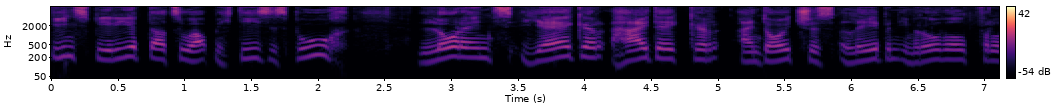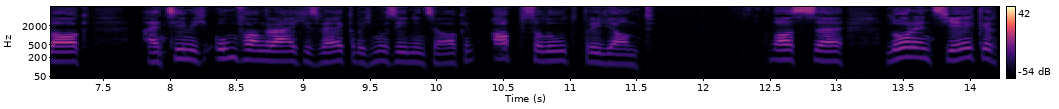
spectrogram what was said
Inspiriert dazu hat mich dieses Buch Lorenz Jäger Heidegger, ein deutsches Leben im Rowold Verlag ein ziemlich umfangreiches Werk, aber ich muss Ihnen sagen, absolut brillant. Was äh, Lorenz Jäger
